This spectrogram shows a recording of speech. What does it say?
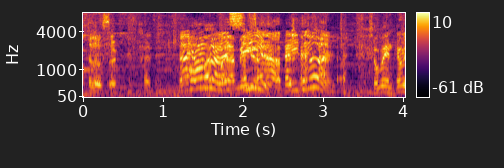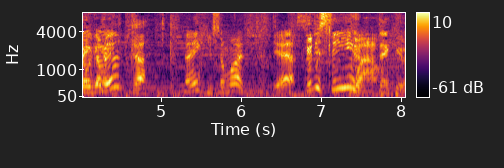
Hello, sir. Hey, how nice to see you. How you doing? Come in. Can we come in? Yeah. Thank you so much. Yes. Good to see you. Wow. Thank you.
